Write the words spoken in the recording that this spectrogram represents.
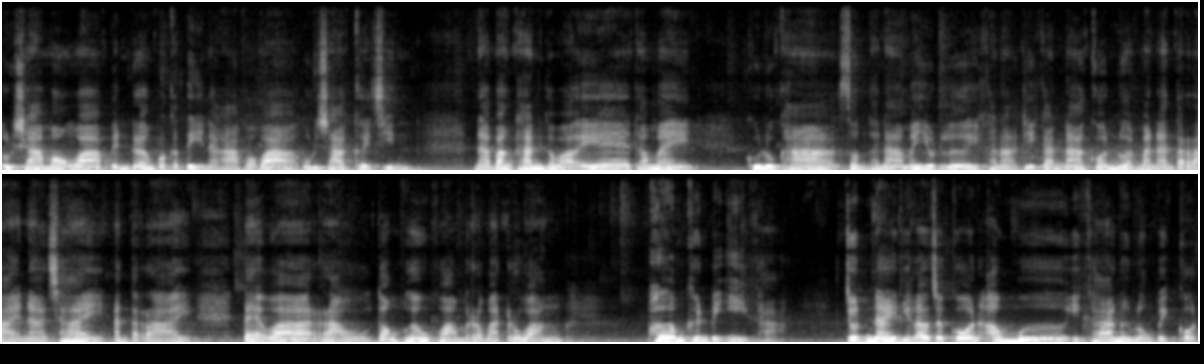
อุรุชามองว่าเป็นเรื่องปกตินะคะ เพราะว่าอุรุชาเคยชินนะบางท่านก็บอกเอ๊ะทำไมคุณลูกค้าสนทนาไม่หยุดเลย ขณะที่การหน้าโกนหนวดมันอันตรายนะ ใช่อันตราย แต่ว่าเราต้องเพิ่มความระมัดระวัง เพิ่มขึ้นไปอีกค่ะ จุดไหนที่เราจะโกนเอามืออีกข้างหนึ่งลงไปกด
